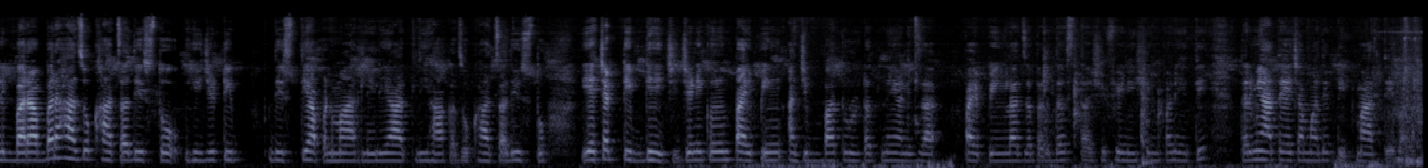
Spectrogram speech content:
आणि बराबर हा जो खाचा दिसतो ही जी टीप दिसते आपण मारलेली आतली हा जो खाचा दिसतो याच्यात टीप घ्यायची. जेणेकरून पायपिंग अजिबात उलटत नाही आणि जा पायपिंगला जबरदस्त अशी फिनिशिंग पण येते. तर मी आता याच्यामध्ये टीप मारते बघा.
